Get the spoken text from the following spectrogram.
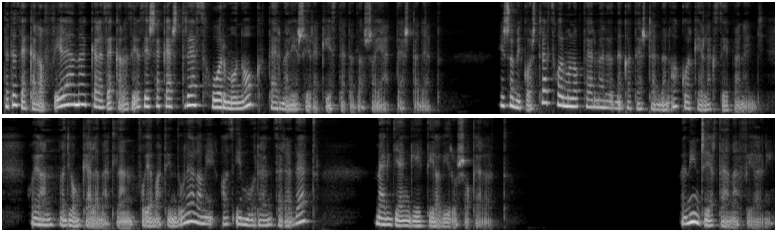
Tehát ezekkel a félelmekkel, ezekkel az érzésekkel stressz hormonok termelésére készteted a saját testedet. És amikor stressz hormonok termelődnek a testedben, akkor kérlek szépen egy olyan nagyon kellemetlen folyamat indul el, ami az immunrendszeredet meggyengíti a vírusok előtt. De nincs értelme félni.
